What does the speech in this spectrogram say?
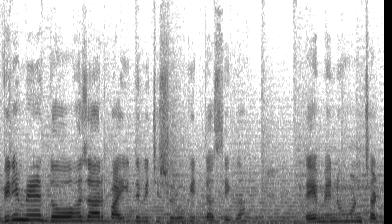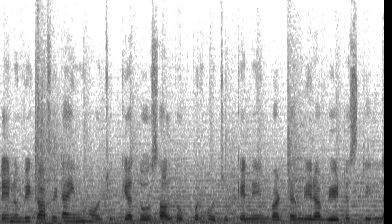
ਵੀਰੇ ਮੈਂ 2022 ਦੇ ਵਿੱਚ ਸ਼ੁਰੂ ਕੀਤਾ ਸੀਗਾ। ਤੇ ਮੈਨੂੰ ਹੁਣ ਛੱਡੇ ਨੂੰ ਵੀ ਕਾਫੀ ਟਾਈਮ ਹੋ ਚੁੱਕਿਆ 2 ਸਾਲ ਤੋਂ ਉੱਪਰ ਹੋ ਚੁੱਕੇ ਨੇ ਬਟ ਮੇਰਾ weight ਸਟਿਲ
